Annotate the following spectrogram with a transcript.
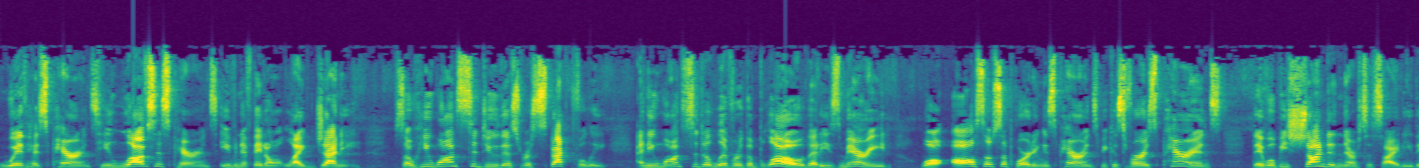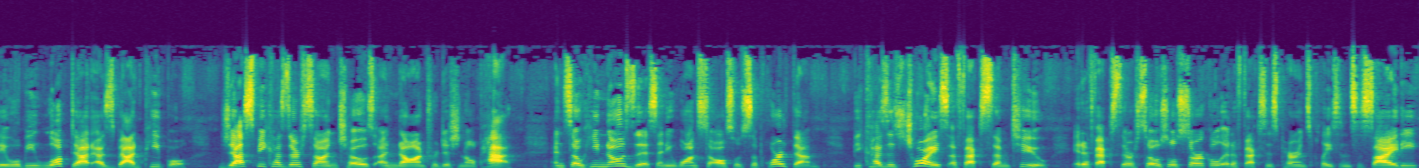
with his parents. He loves his parents, even if they don't like Jenny. So he wants to do this respectfully and he wants to deliver the blow that he's married while also supporting his parents because for his parents, they will be shunned in their society. They will be looked at as bad people just because their son chose a non traditional path. And so he knows this and he wants to also support them because his choice affects them too. It affects their social circle, it affects his parents' place in society,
